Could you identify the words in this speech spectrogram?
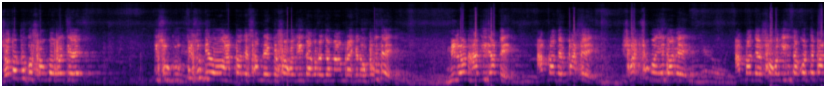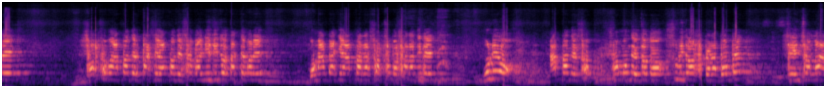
যতটুকু সম্ভব হয়েছে, কিছু কিছু দিয়েও আপনাদের সামনে একটু সহযোগিতা করার জন্য আমরা এখানে উপস্থিত। মিলন হাজি যাতে আপনাদের পাশে সবসময় এভাবে আপনাদের সহযোগিতা করতে পারে, সবসময় আপনাদের পাশে আপনাদের সেবায় নিয়োজিত থাকতে পারে। ওনারটাকে আপনারা সবসময় সারা দিবেন। উনিও আপনাদের সব সম্বন্ধে যত সুবিধা আপনারা বলবেন, সে ইনশাল্লাহ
